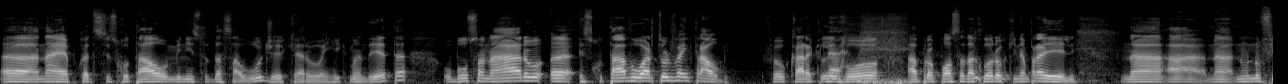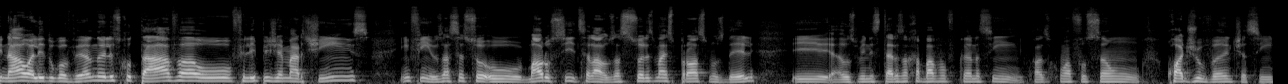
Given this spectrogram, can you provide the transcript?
ah, na época de se escutar o ministro da Saúde, que era o Henrique Mandetta, o Bolsonaro ah, escutava o Arthur Weintraub, foi o cara que levou a proposta da cloroquina para ele. Na, a- na- no, no final ali do governo, ele escutava o Felipe G. Martins, enfim, os assessores, o Mauro Cid, sei lá, os assessores mais próximos dele, e eh, os ministérios acabavam ficando assim, quase com uma função coadjuvante, assim,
